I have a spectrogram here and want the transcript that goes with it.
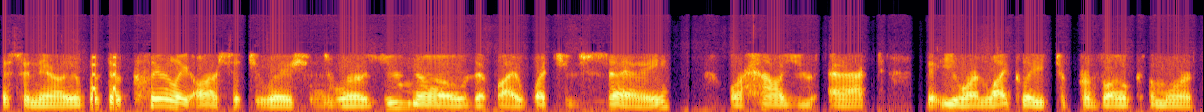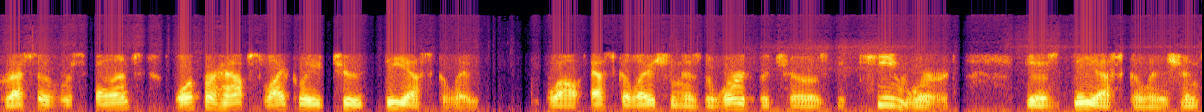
the scenario. But there clearly are situations where you know that by what you say or how you act, that you are likely to provoke a more aggressive response or perhaps likely to de escalate. While escalation is the word we chose, the key word is de escalation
